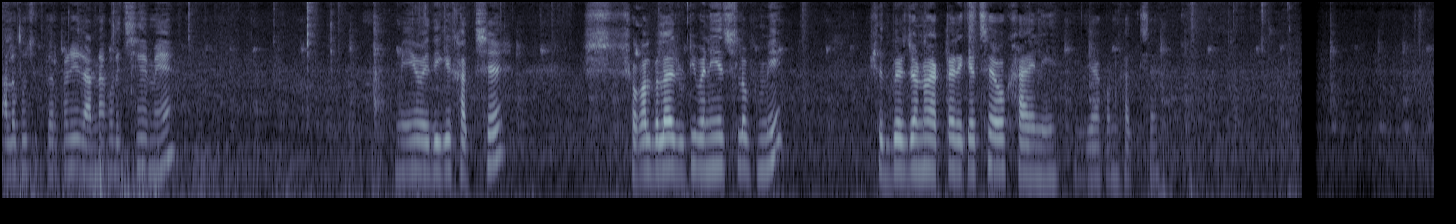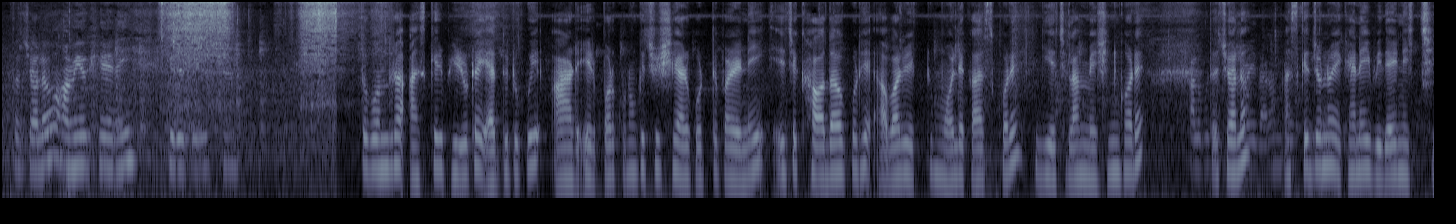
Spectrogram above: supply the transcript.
কালো কচুর তরকারি রান্না করেছে মেয়ে। মেয়ে ওইদিকে খাচ্ছে। সকালবেলায় রুটি বানিয়েছিল ভূমি। সিদ্ধের জন্য একটা রেখেছে ও খায়নি যে এখন খাচ্ছে। তো চলো আমিও খেয়ে নিই খিদে পেয়েছে তো বন্ধুরা আজকের ভিডিওটা এতটুকুই আর এরপর কোনো কিছু শেয়ার করতে পারিনি। এই যে খাওয়া দাওয়া করে আবার একটু মলে কাজ করে গিয়েছিলাম মেশিন ঘরে। তো চলো আজকের জন্য এখানেই বিদায় নিচ্ছি।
